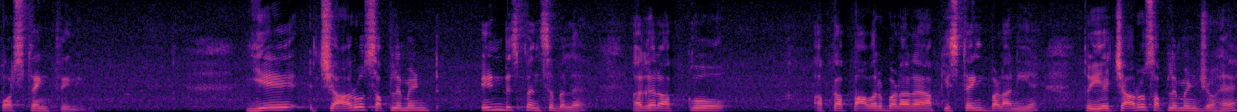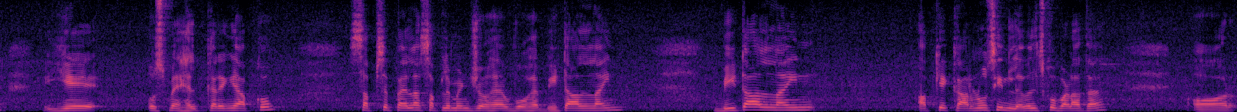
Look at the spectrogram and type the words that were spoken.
for strength training ये चारों सप्लीमेंट इंडिस्पेंसिबल है। अगर आपको, आपका पावर बढ़ाना है, आपकी स्ट्रेंथ बढ़ानी है तो ये चारों सप्लीमेंट जो हैं, ये उसमें हेल्प करेंगे आपको। सबसे पहला सप्लीमेंट जो है, वो है बीटा अल्नाइन बीटा अल्नाइन आपके कार्नोसिन लेवल्स को बढ़ाता है और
